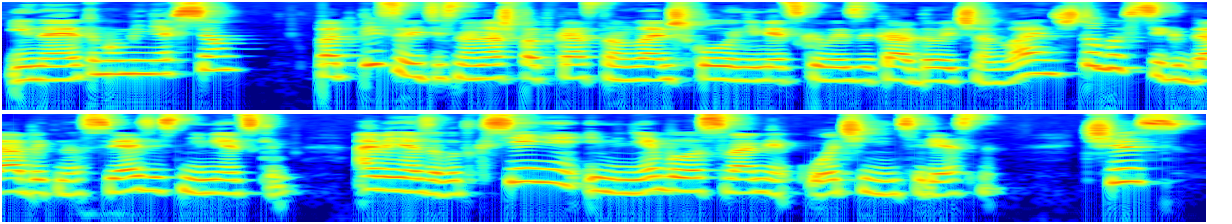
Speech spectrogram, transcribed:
И на этом у меня все. Подписывайтесь на наш подкаст онлайн-школы немецкого языка Deutsch Online, чтобы всегда быть на связи с немецким – а меня зовут Ксения, и мне было с вами очень интересно. Чус!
